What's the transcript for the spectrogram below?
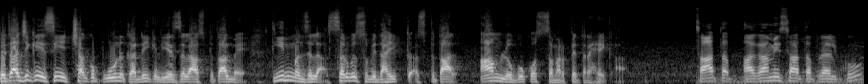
पिताजी की इसी इच्छा को पूर्ण करने के लिए जिला अस्पताल में तीन मंजिला सर्व सुविधायुक्त अस्पताल आम लोगों को समर्पित रहेगा। सात आगामी सात अप्रैल को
